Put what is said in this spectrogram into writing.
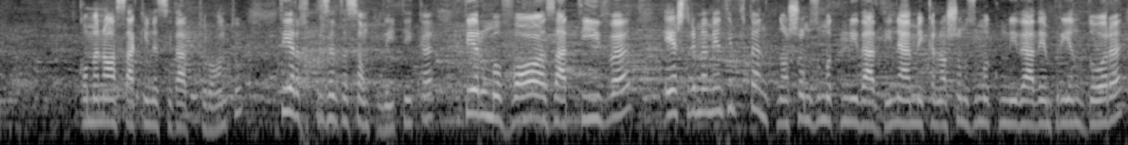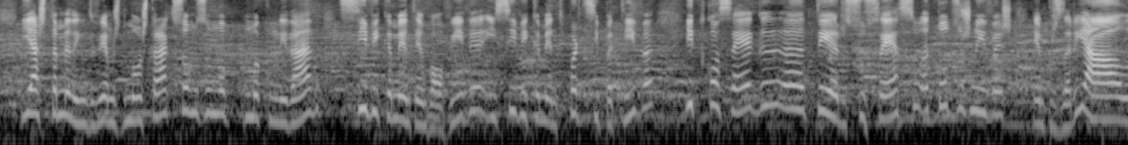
como a nossa aqui na cidade de Toronto, ter representação política, ter uma voz ativa é extremamente importante. Nós somos uma comunidade dinâmica, nós somos uma comunidade empreendedora e acho que também devemos demonstrar que somos uma, uma comunidade civicamente envolvida e civicamente participativa e que consegue uh, ter sucesso a todos os níveis, empresarial,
